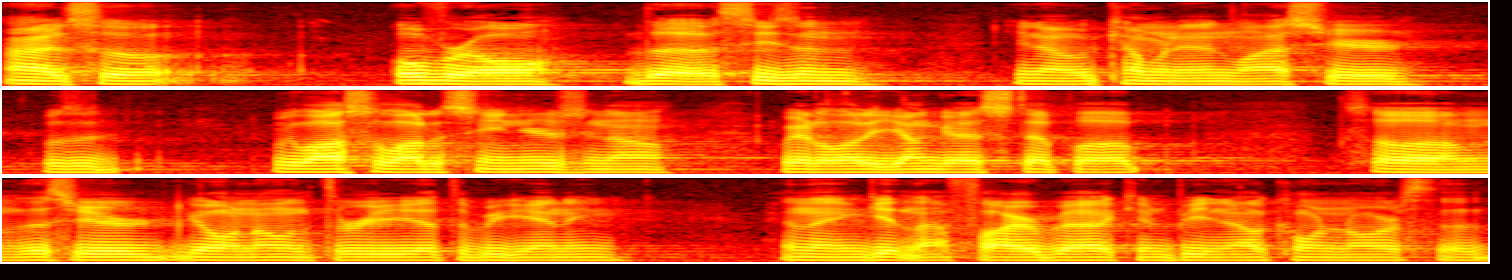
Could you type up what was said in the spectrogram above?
All right, so overall, the season, you know, coming in last year was a, we lost a lot of seniors, you know, we had a lot of young guys step up. So um, this year, going 0-3 at the beginning, and then getting that fire back and beating Elkhorn North, that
